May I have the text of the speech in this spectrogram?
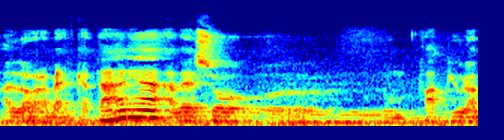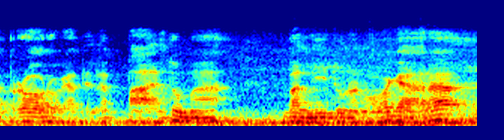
Allora, beh, Catania adesso fa più la proroga dell'appalto ma ha bandito una nuova gara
